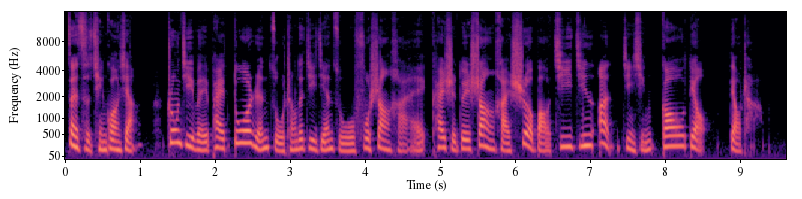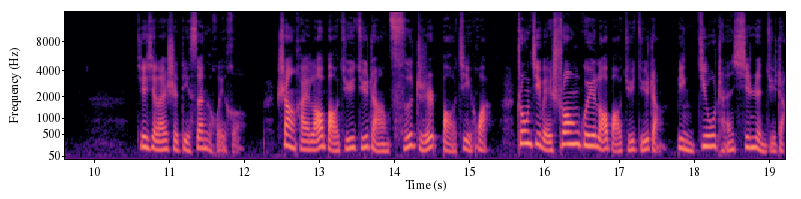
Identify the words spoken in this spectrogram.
在此情况下，中纪委派多人组成的纪检组赴上海，开始对上海社保基金案进行高调调查。接下来是第三个回合：上海劳保局局长辞职保计划。中纪委双规劳保局局长，并纠缠新任局长。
